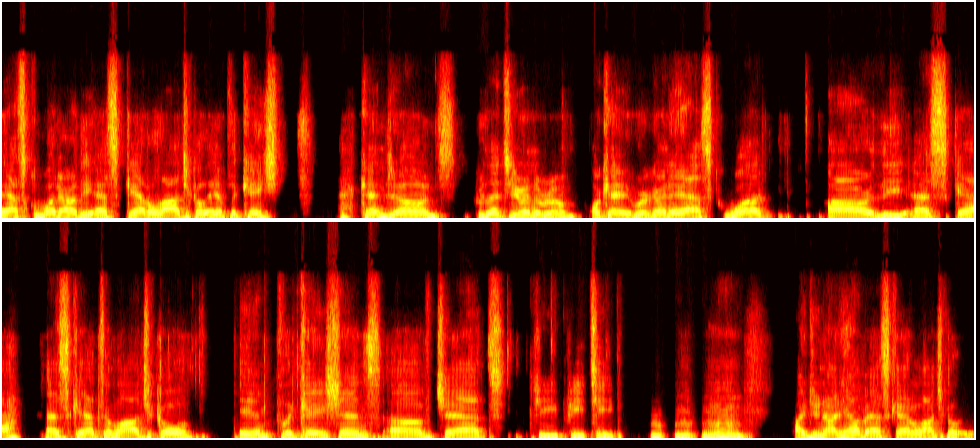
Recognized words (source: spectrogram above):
Ask what are the eschatological implications? Ken Jones, who let you in the room? Okay, we're going to ask what are the eschat- eschatological implications of Chat GPT. Mm-mm-mm. I do not have eschatological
